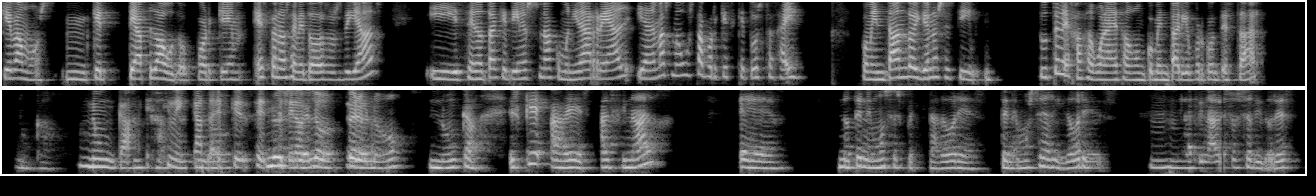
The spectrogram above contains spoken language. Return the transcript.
que vamos, mm, que te aplaudo porque esto no se ve todos los días y se nota que tienes una comunidad real y además me gusta porque es que tú estás ahí comentando. Yo no sé si tú te dejas alguna vez algún comentario por contestar. Nunca. Nunca. Es que me encanta. es que se, no suelo, pero no, nunca. Es que, a ver, al final eh, no tenemos espectadores, tenemos seguidores. al final esos seguidores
